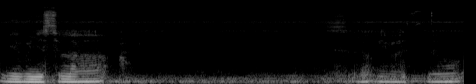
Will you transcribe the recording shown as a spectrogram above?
Dia punya selak Selap ni masuk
